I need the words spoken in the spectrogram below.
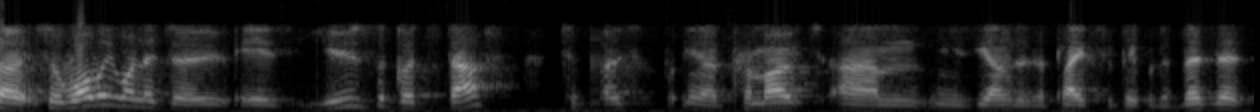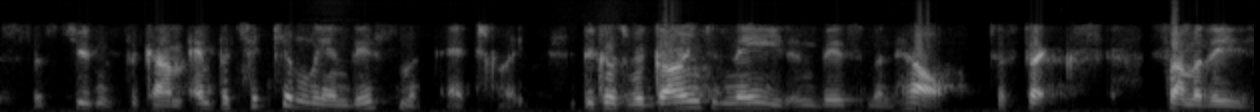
So, so what we want to do is use the good stuff to both, you know, promote um, New Zealand as a place for people to visit, for students to come, and particularly investment, actually, because we're going to need investment help to fix some of these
